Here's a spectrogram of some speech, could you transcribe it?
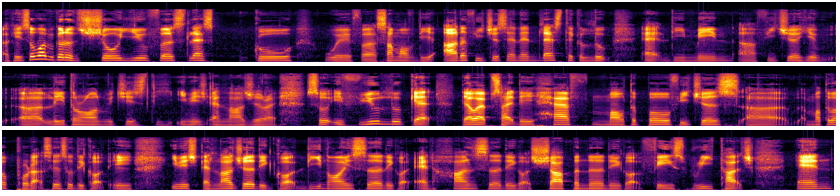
okay so what we're going to show you first let's go with uh, some of the other features and then let's take a look at the main uh, feature here uh, later on which is the image enlarger right? So if you look at their website they have multiple features uh, multiple products here. So they got a image enlarger they got denoiser they got enhancer they got sharpener they got face retouch and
